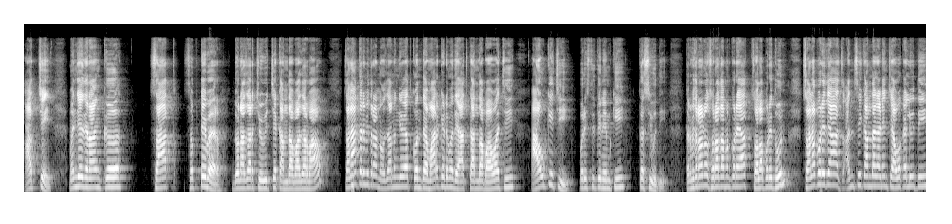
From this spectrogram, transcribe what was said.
आजचे म्हणजे दिनांक सात सप्टेंबर दोन हजार चोवीसचे कांदा बाजार भाव. चला तर मित्रांनो जाणून घेऊयात कोणत्या मार्केटमध्ये आज कांदा भावाची आवकेची परिस्थिती नेमकी कशी होती. तर मित्रांनो सुरुवात आपण करूयात सोलापूर येथून. सोलापूर येथे आज ऐंशी कांदा गाड्यांची आवक आली होती.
